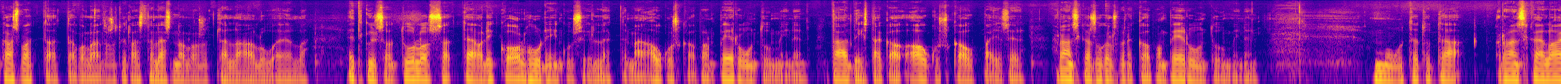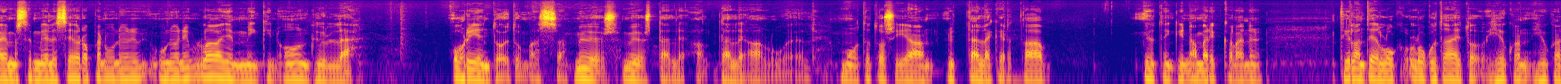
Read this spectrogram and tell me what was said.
kasvattaa tavallaan sotilaista läsnäoloa tällä alueella. Että kyllä se on tulossa, tämä oli kolhu niin kuin sille, tämä aukuskaupan peruuntuminen, tai anteeksi tämä aukuskauppa ja se Ranskan kaupan peruuntuminen. Mutta tota, Ranska ja laajemmassa mielessä Euroopan unionin, unionin laajemminkin on kyllä orientoitumassa myös, myös tälle, tälle alueelle. Mutta tosiaan nyt tällä kertaa jotenkin amerikkalainen tilanteen lukutaito hiukan, hiukan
